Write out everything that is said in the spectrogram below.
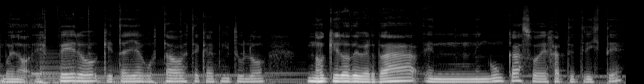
Bueno, espero que te haya gustado este capítulo. No quiero de verdad en ningún caso dejarte triste,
